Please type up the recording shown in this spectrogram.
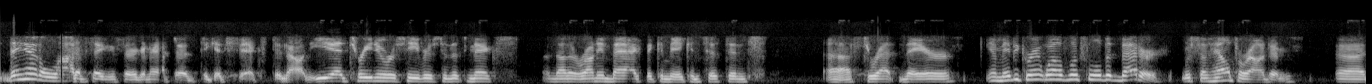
they had a lot of things that are going to have to to get fixed. And now you add three new receivers to this mix, another running back that can be a consistent uh, threat there. You know, maybe Grant Wells looks a little bit better with some help around him. Uh,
